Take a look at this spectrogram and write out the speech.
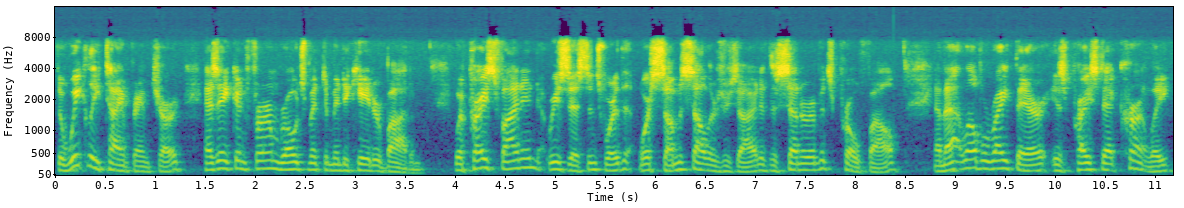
The weekly time frame chart has a confirmed Rhodes Momentum Indicator bottom, with price finding resistance where, the, where some sellers reside at the center of its profile. And that level right there is priced at currently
